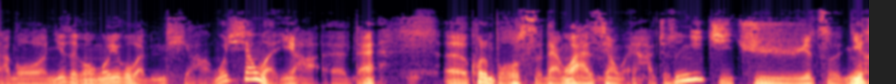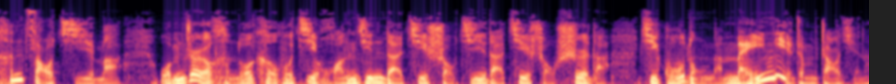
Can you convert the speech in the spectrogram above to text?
大哥，你这个我有个问题哈，我就想问一下，呃，但呃可能不合适，但我还是想问一下，就是你寄橘子，你很着急吗？我们这儿有很多客户寄黄金的、寄手机的、寄首饰的、寄古董的，没你这么着急呢。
